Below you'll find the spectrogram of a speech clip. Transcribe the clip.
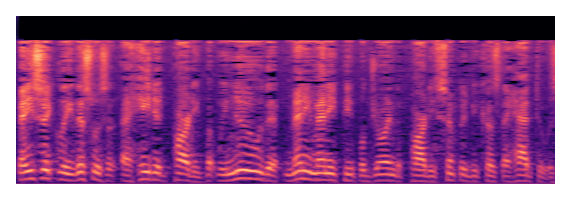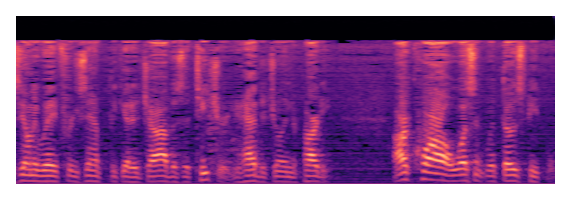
Basically, this was a, a hated party, but we knew that many, many people joined the party simply because they had to. It was the only way, for example, to get a job as a teacher. You had to join the party. Our quarrel wasn't with those people.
